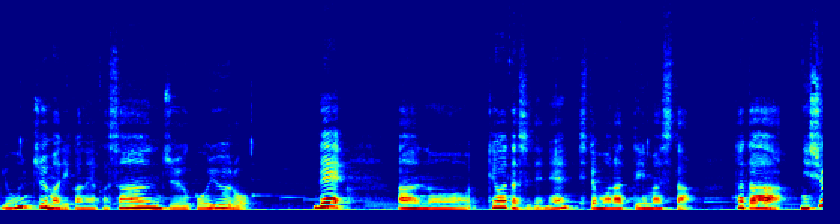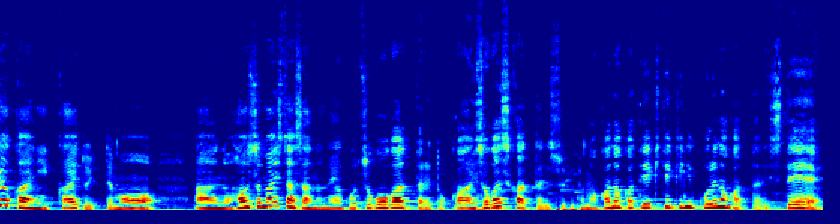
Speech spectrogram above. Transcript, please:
40までいかないか。35ユーロであの手渡しでねしてもらっていました。ただ2週間に1回といってもあのハウスマイスターさんのねご都合があったりとか忙しかったりするとなかなか定期的に来れなかったりして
